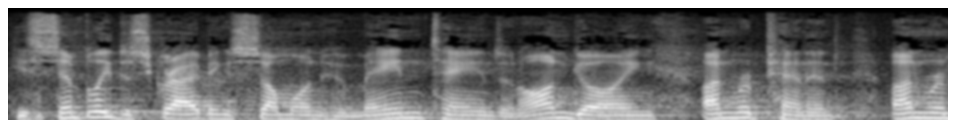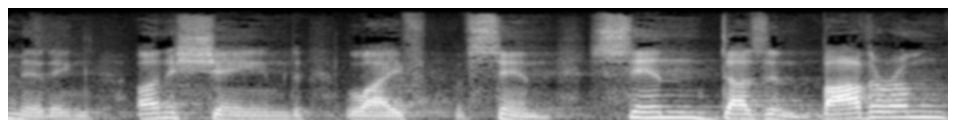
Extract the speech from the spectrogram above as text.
He's simply describing someone who maintains an ongoing, unrepentant, unremitting, unashamed life of sin. Sin doesn't bother him,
